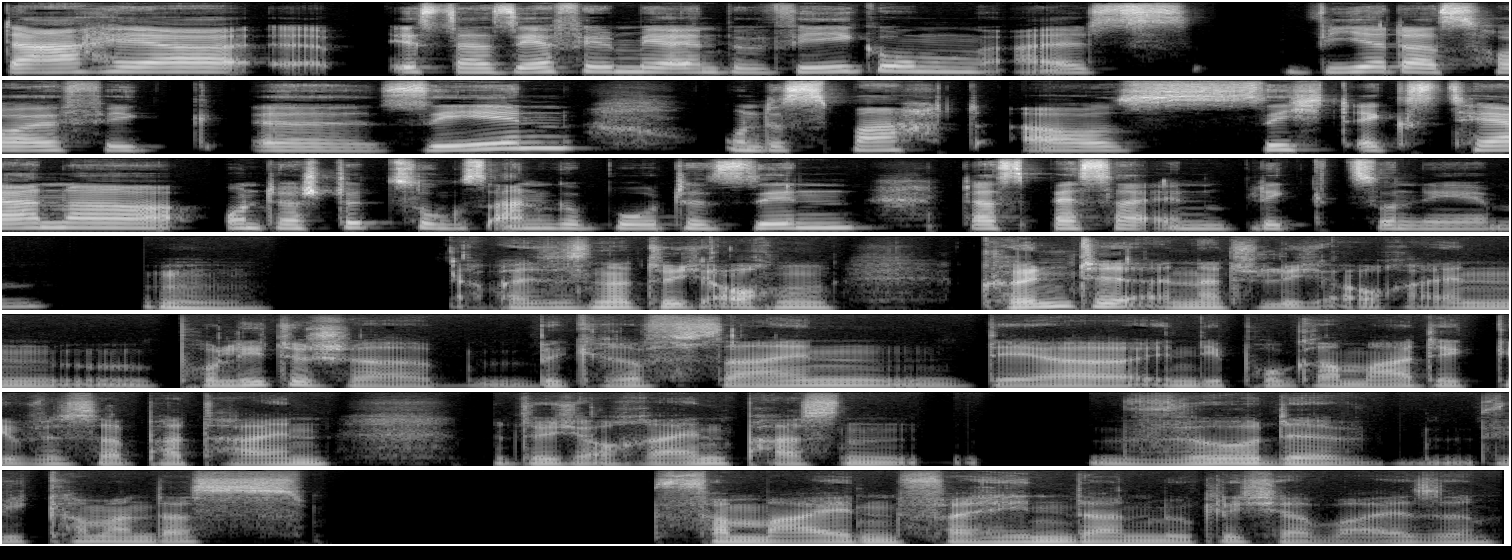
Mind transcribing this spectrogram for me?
Daher äh, ist da sehr viel mehr in Bewegung, als wir das häufig äh, sehen. Und es macht aus Sicht externer Unterstützungsangebote Sinn, das besser in den Blick zu nehmen. Mhm. Aber es ist natürlich auch ein, könnte natürlich auch ein politischer Begriff sein, der in die Programmatik gewisser Parteien natürlich auch reinpassen würde. Wie kann man das vermeiden, verhindern, möglicherweise?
